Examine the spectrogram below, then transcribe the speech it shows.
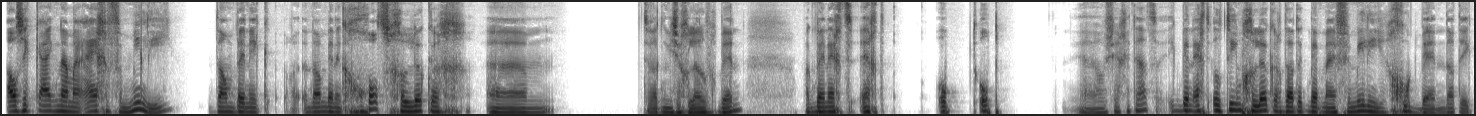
als ik kijk naar mijn eigen familie, dan ben ik, dan ben ik godsgelukkig. ehm terwijl ik niet zo gelovig ben. Maar ik ben echt, echt op, op hoe zeg je dat? Ik ben echt ultiem gelukkig dat ik met mijn familie goed ben. Dat ik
